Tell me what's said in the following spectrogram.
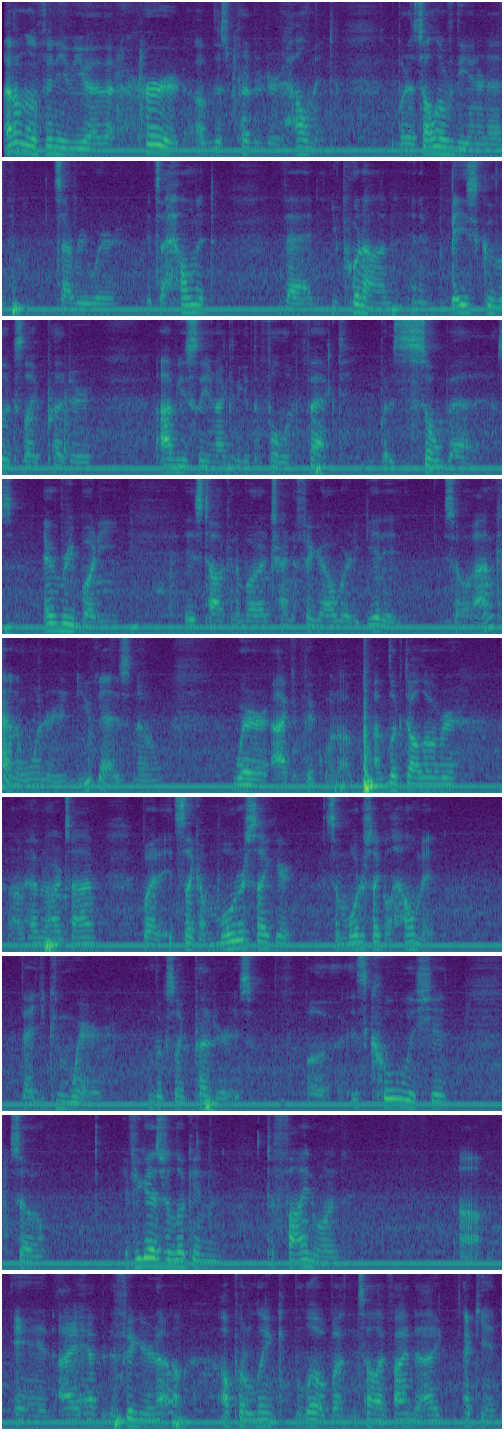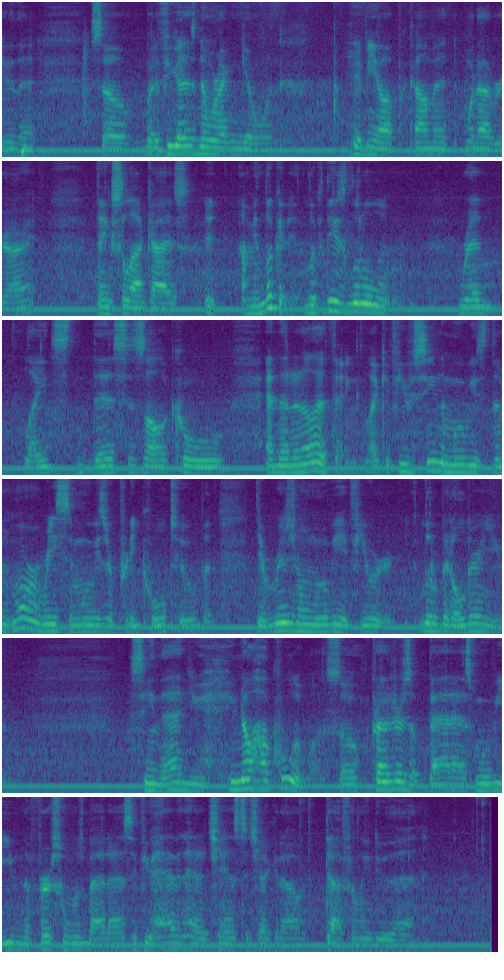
I don't know if any of you have heard of this Predator helmet, but it's all over the internet. It's everywhere. It's a helmet that you put on, and it basically looks like Predator. Obviously, you're not going to get the full effect, but it's so badass. Everybody is talking about it, trying to figure out where to get it. So I'm kind of wondering, do you guys know where I can pick one up? I've looked all over. I'm having a hard time, but it's like a motorcycle. It's a motorcycle helmet that you can wear. It looks like Predator. It's uh, it's cool as shit. So if you guys are looking to find one, um, and I happen to figure it out, I'll put a link below. But until I find it, I I can't do that. So, but if you guys know where I can get one, hit me up, comment, whatever. All right. Thanks a lot, guys. It. I mean, look at it. Look at these little red lights. This is all cool. And then another thing, like if you've seen the movies, the more recent movies are pretty cool too. But the original movie, if you were a little bit older, you seen that, you you know how cool it was. So Predator's a badass movie. Even the first one was badass. If you haven't had a chance to check it out, definitely do that.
